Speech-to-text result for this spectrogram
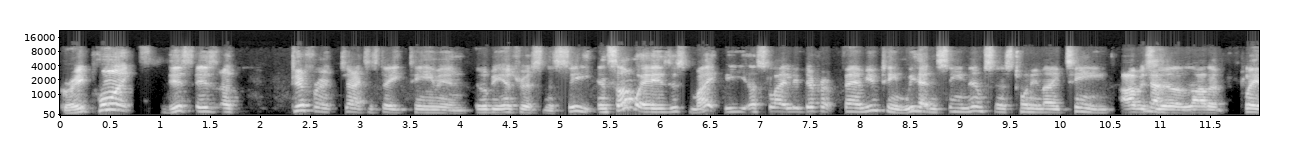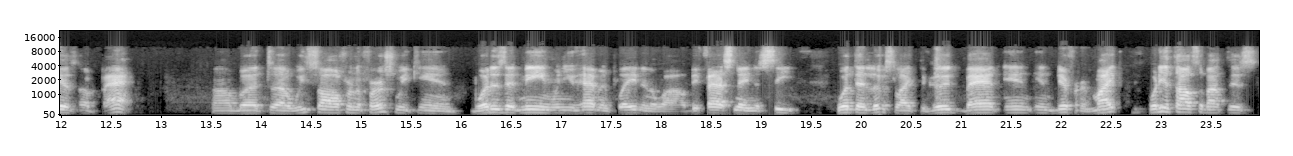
Great point. This is a different Jackson State team, and it'll be interesting to see. In some ways, this might be a slightly different FAMU team. We hadn't seen them since 2019. Obviously, yeah. a lot of players are back, uh, but uh, we saw from the first weekend what does it mean when you haven't played in a while. It'll be fascinating to see what that looks like the good, bad, and indifferent. Mike, what are your thoughts about this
